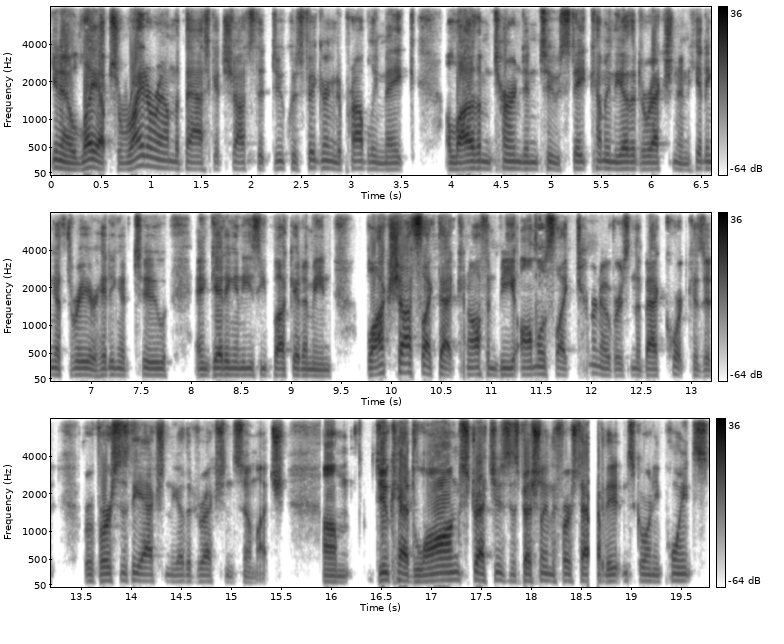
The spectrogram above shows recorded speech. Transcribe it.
you know, layups right around the basket, shots that Duke was figuring to probably make. A lot of them turned into State coming the other direction and hitting a three or hitting a two and getting an easy bucket. I mean, block shots like that can often be almost like turnovers in the back court because it reverses the action the other direction so much. Um, Duke had long stretches, especially in the first half. They didn't score any points.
